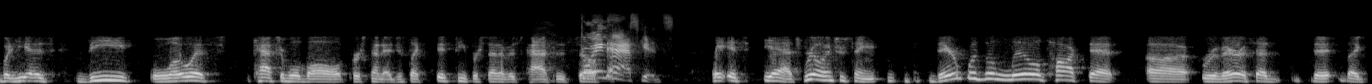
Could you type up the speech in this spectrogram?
but he has the lowest catchable ball percentage. It's like 15% of his passes. So Dwayne Haskins. it's yeah, it's real interesting. There was a little talk that uh, Rivera said that like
